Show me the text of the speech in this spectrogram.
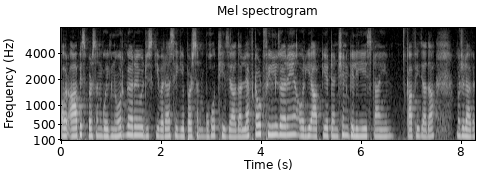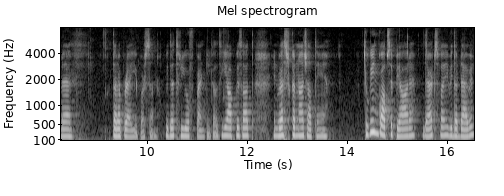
और आप इस पर्सन को इग्नोर कर रहे हो जिसकी वजह से ये पर्सन बहुत ही ज़्यादा लेफ़्ट आउट फील कर रहे हैं और ये आपकी अटेंशन के लिए इस टाइम काफ़ी ज़्यादा, मुझे लग रहा है तरप रहा है ये person with the three of pentacles ये आपके साथ इन्वेस्ट करना चाहते हैं, क्योंकि इनको आपसे प्यार है। That's why with the devil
